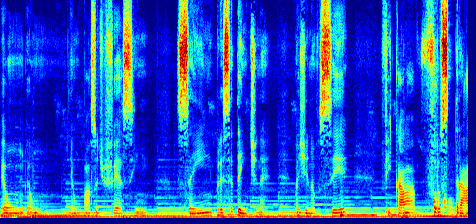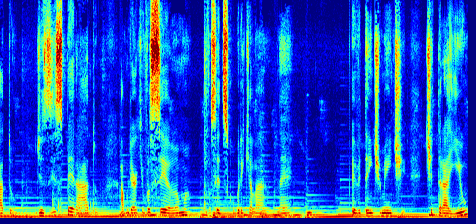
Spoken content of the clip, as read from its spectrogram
é um é um, é um passo de fé assim sem precedente, né? Imagina você ficar frustrado, desesperado, a mulher que você ama, você descobrir que ela, né, evidentemente te traiu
